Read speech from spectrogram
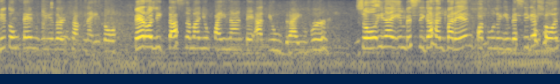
nitong 10-wheeler truck na ito. Pero ligtas naman yung painante at yung driver. So, inaiimbestigahan pa rin, patuloy investigasyon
